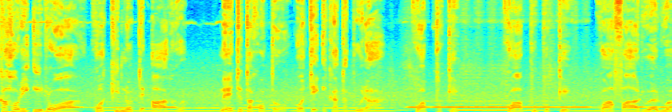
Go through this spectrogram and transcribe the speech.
Kahore i roa kua kino te āhua me te takoto o te ika tapu rā. kua puke, kua pupuke, kua whāruarua,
